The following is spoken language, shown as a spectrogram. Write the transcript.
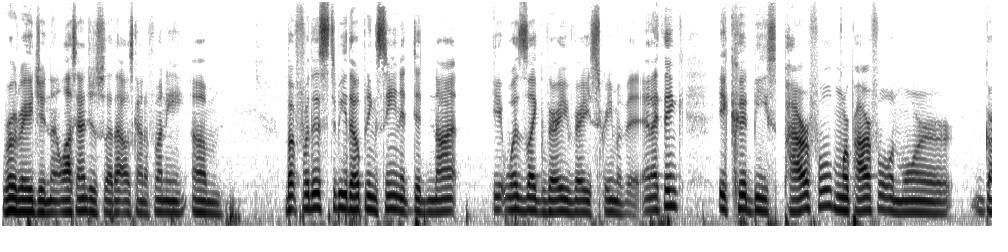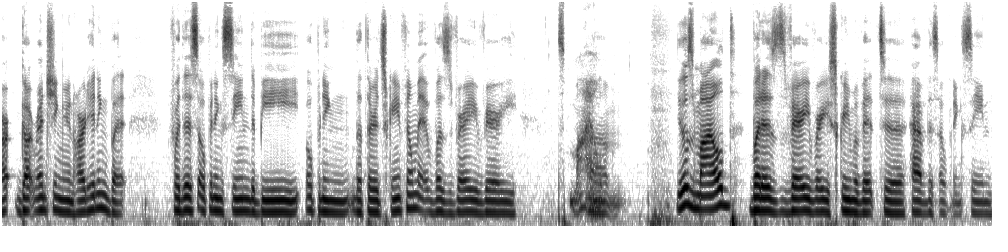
road rage in Los Angeles. So I thought was kind of funny. Um, but for this to be the opening scene, it did not. It was like very very scream of it, and I think it could be powerful, more powerful, and more gut wrenching and hard hitting. But for this opening scene to be opening the third Scream film, it was very very It's mild. um, it was mild, but it's very, very scream of it to have this opening scene.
